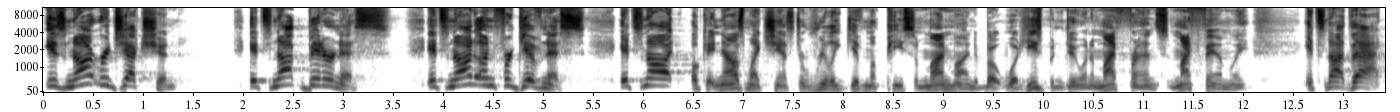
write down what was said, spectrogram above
is not rejection, it's not bitterness, it's not unforgiveness. It's not, okay, now's my chance to really give him a piece of my mind about what he's been doing and my friends and my family. It's not that.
